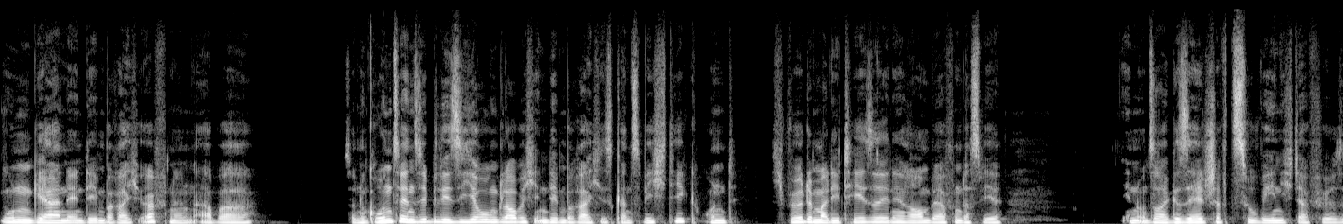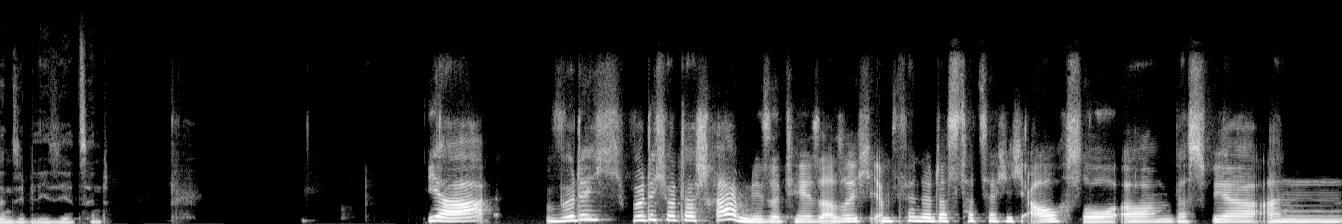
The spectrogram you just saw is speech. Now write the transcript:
ungern in dem Bereich öffnen. Aber so eine Grundsensibilisierung, glaube ich, in dem Bereich ist ganz wichtig. Und ich würde mal die These in den Raum werfen, dass wir in unserer Gesellschaft zu wenig dafür sensibilisiert sind. Ja, würde ich, würde ich unterschreiben, diese These. Also ich empfinde das tatsächlich auch so, ähm, dass wir an,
